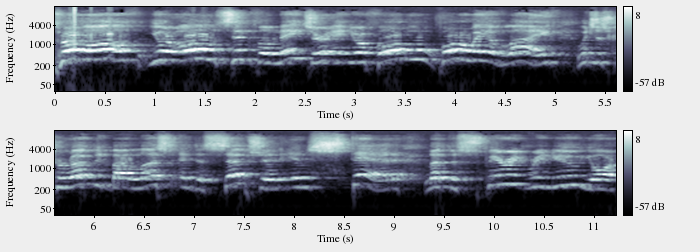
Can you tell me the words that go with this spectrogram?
Throw off your old sinful nature and your former, former way of life, which is corrupted by lust and deception. Instead, let the Spirit renew your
